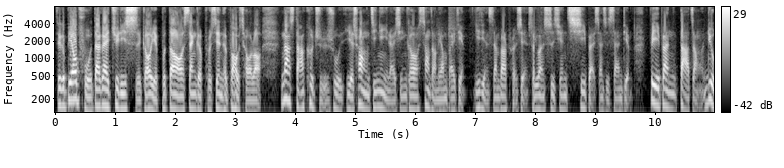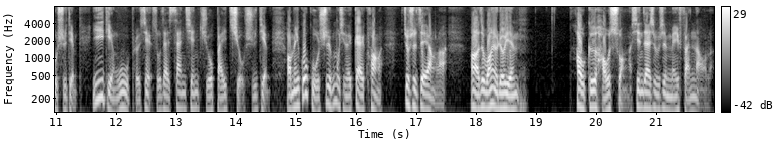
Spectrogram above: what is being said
这个标普大概距离史高也不到三个 percent 的报酬了。纳斯达克指数也创今年以来新高，上涨两百点，一点三八 percent，一万四千七百三十三点。费半大涨六十点，一点五五 percent，收在三千九百九十点。好，美国股市目前的概况就是这样了。啊，这网友留言，浩哥好爽啊，现在是不是没烦恼了？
